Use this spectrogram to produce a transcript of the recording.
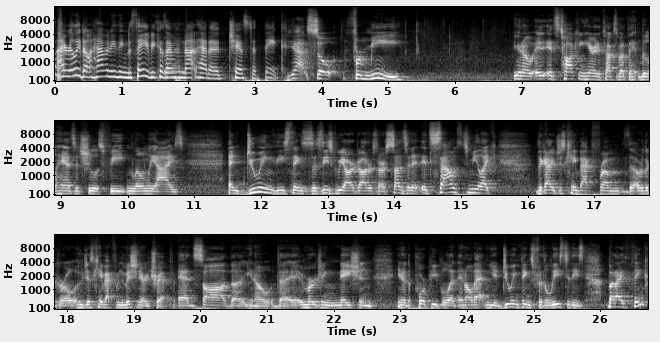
I really don't have anything to say because I've not had a chance to think. Yeah. So for me, you know, it, it's talking here and it talks about the little hands at shoeless feet and lonely eyes and doing these things. It says these could be our daughters and our sons. And it, it sounds to me like the guy who just came back from the, or the girl who just came back from the missionary trip and saw the, you know, the emerging nation, you know, the poor people and, and all that. And you're doing things for the least of these. But I think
